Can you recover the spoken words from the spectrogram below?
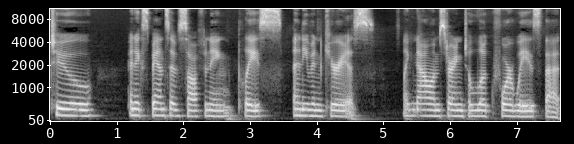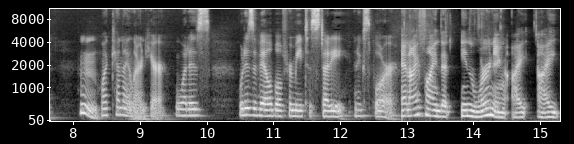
to an expansive, softening place and even curious. Like now I'm starting to look for ways that, hmm, what can I learn here? What is what is available for me to study and explore. And I find that in learning, I I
